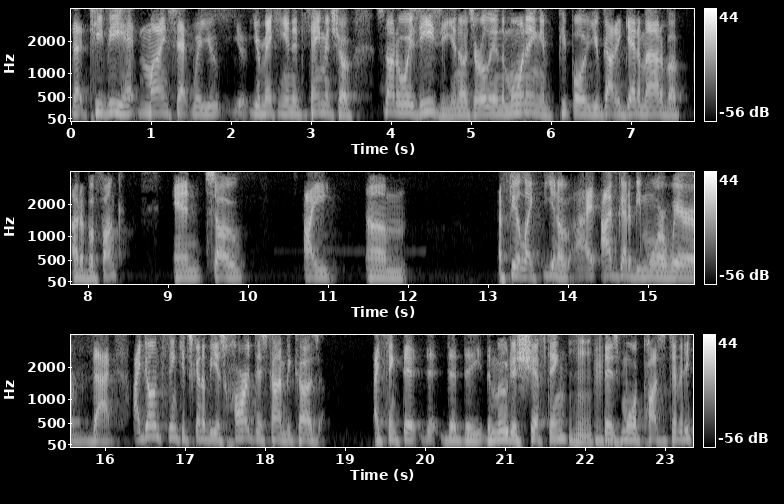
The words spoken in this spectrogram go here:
that TV mindset where you you're making an entertainment show. It's not always easy, you know. It's early in the morning, and people you've got to get them out of a out of a funk. And so, I um, I feel like you know I I've got to be more aware of that. I don't think it's going to be as hard this time because I think that the the the, the mood is shifting. Mm-hmm. Mm-hmm. There's more positivity,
